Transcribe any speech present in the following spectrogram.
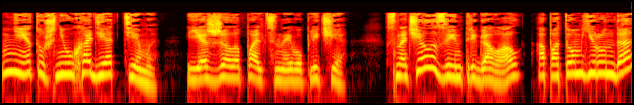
«Нет уж, не уходи от темы». Я сжала пальцы на его плече. Сначала заинтриговал, а потом ерунда?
